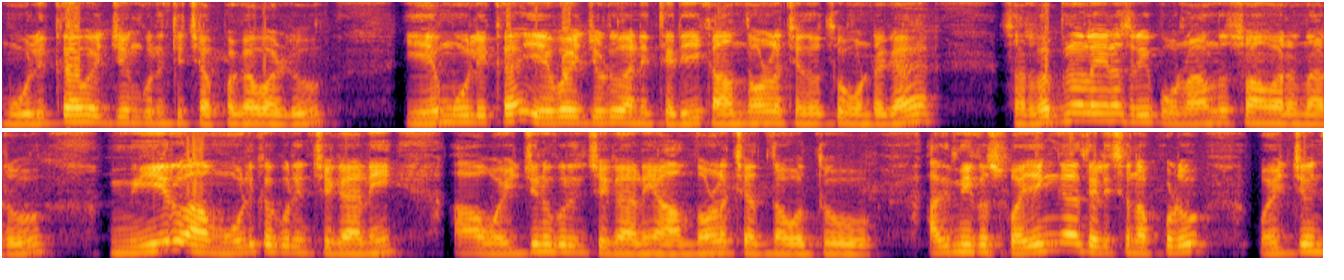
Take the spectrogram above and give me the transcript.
మూలికా వైద్యం గురించి చెప్పగా వాళ్ళు ఏ మూలిక ఏ వైద్యుడు అని తెలియక ఆందోళన చెందుతూ ఉండగా సర్వజ్ఞులైన శ్రీ పూర్ణానంద స్వామి వారు అన్నారు మీరు ఆ మూలిక గురించి కానీ ఆ వైద్యుని గురించి కానీ ఆందోళన చెందవద్దు. అది మీకు స్వయంగా తెలిసినప్పుడు వైద్యం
